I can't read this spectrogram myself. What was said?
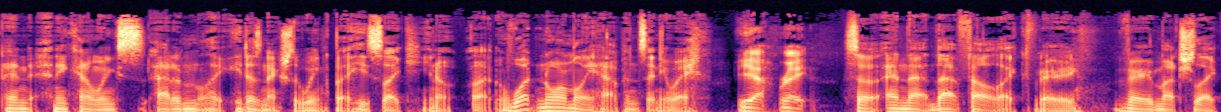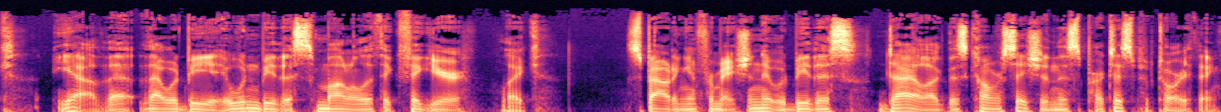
And and he kind of winks at him, like he doesn't actually wink, but he's like, you know, uh, what normally happens anyway. Yeah, right. So, and that that felt like very very much like, yeah, that that would be it. Wouldn't be this monolithic figure like spouting information. It would be this dialogue, this conversation, this participatory thing.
